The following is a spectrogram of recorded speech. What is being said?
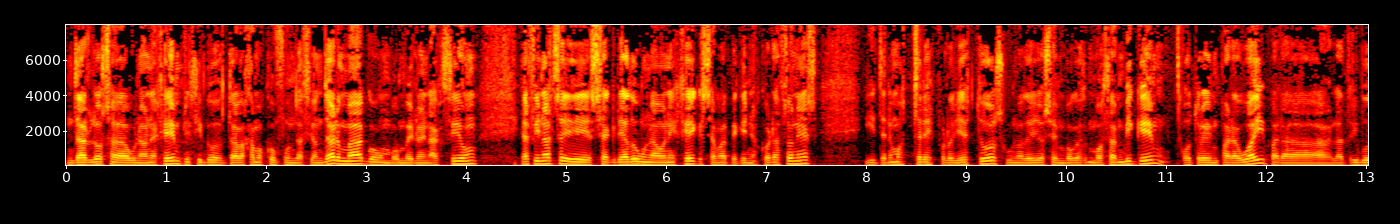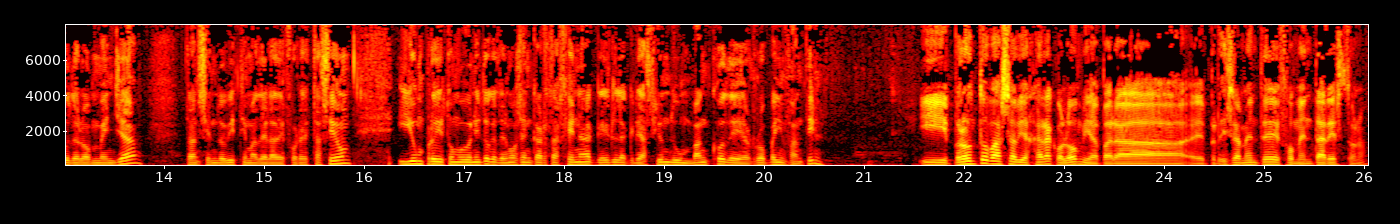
darlos a una ONG. En principio trabajamos con Fundación Dharma, con Bombero en Acción y al final se, ha creado una ONG que se llama Pequeños Corazones y tenemos tres proyectos, uno de ellos en Mozambique, otro en Paraguay para la tribu de los Menja, están siendo víctimas de la deforestación, y un proyecto muy bonito que tenemos en Cartagena que es la creación de un banco de ropa infantil. Y pronto vas a viajar a Colombia para eh, precisamente fomentar esto, ¿no?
